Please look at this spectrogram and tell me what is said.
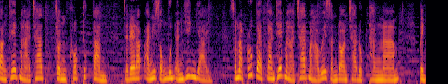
ฟังเทศมหาชาติจนครบทุกกัน จะได้รับอานิสงส์บุญอันยิ่งใหญ่ สำหรับรูปแบบการเทศมหาชาติมหาเวสสันดรชาดกทางน้ำ เป็น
